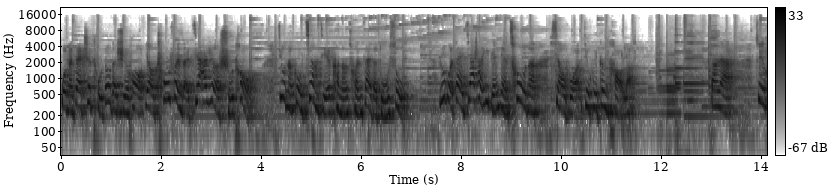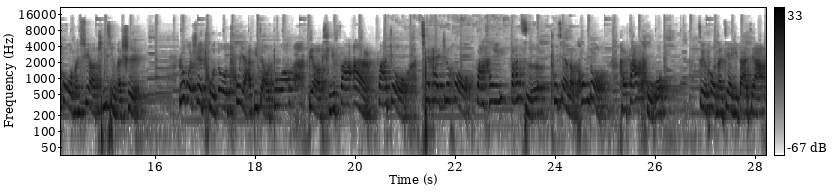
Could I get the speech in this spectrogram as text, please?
我们在吃土豆的时候要充分的加热熟透，就能够降解可能存在的毒素。如果再加上一点点醋呢，效果就会更好了。当然，最后我们需要提醒的是，如果是土豆出芽比较多，表皮发暗发皱，切开之后发黑发紫，出现了空洞，还发苦。最后呢，建议大家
